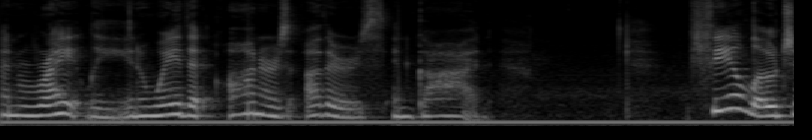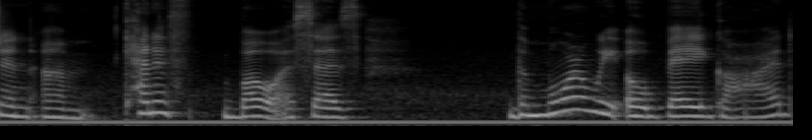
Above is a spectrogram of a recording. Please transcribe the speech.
and rightly in a way that honors others and God? Theologian um, Kenneth Boa says, The more we obey God,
